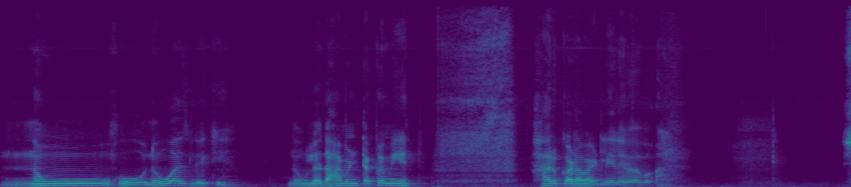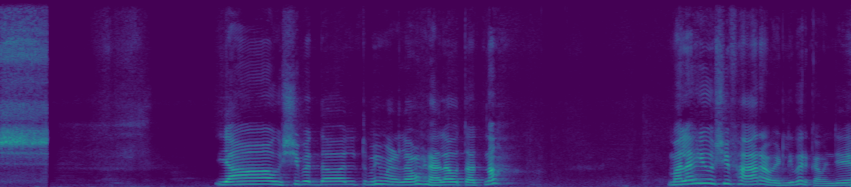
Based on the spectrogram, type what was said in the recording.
नऊ हो नऊ वाजले की नऊला दहा मिनटं कमी आहेत. फार उकाडा वाढलेला आहे बाबा. या उशीबद्दल तुम्ही मला म्हणाला होतात ना? मला ही उशी फार आवडली बरं का म्हणजे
